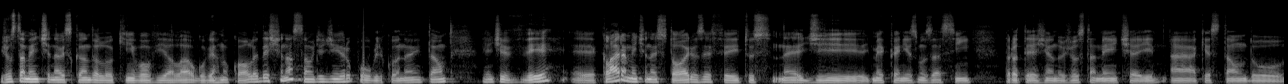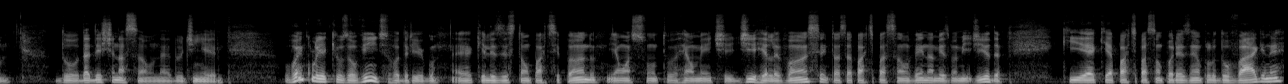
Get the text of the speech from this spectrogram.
justamente né, escândalo que envolvia lá o governo Collor e destinação de dinheiro público. Né? Então, a gente vê é, claramente na história os efeitos né, de mecanismos assim, protegendo justamente aí a questão do, do da destinação né, do dinheiro. Vou incluir aqui os ouvintes, Rodrigo, é, que eles estão participando, e é um assunto realmente de relevância, então essa participação vem na mesma medida, que é que a participação, por exemplo, do Wagner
